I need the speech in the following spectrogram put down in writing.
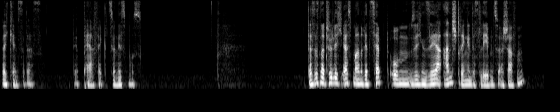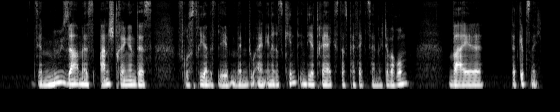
Vielleicht kennst du das. Der Perfektionismus. Das ist natürlich erstmal ein Rezept, um sich ein sehr anstrengendes Leben zu erschaffen sehr mühsames, anstrengendes, frustrierendes Leben, wenn du ein inneres Kind in dir trägst, das perfekt sein möchte. Warum? Weil das gibt's nicht.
